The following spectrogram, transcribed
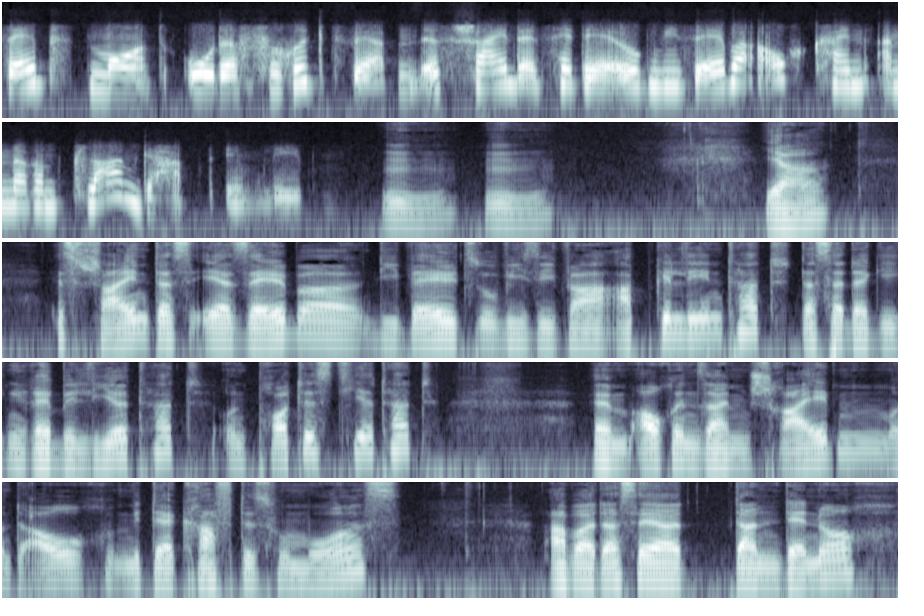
Selbstmord oder verrückt werden, es scheint, als hätte er irgendwie selber auch keinen anderen Plan gehabt im Leben. Mhm, mh. Ja, es scheint, dass er selber die Welt, so wie sie war, abgelehnt hat, dass er dagegen rebelliert hat und protestiert hat, ähm, auch in seinem Schreiben und auch mit der Kraft des Humors, aber dass er dann dennoch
